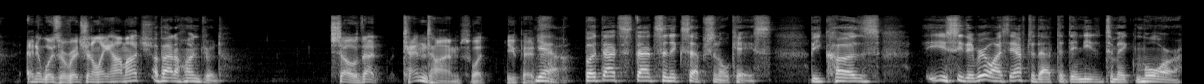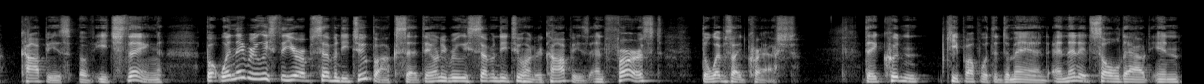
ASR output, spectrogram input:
and it was originally how much? about a hundred. So that ten times what you paid. Yeah, but that's that's an exceptional case because you see they realized after that that they needed to make more copies of each thing. But when they released the Europe 72 box set, they only released 7200 copies. And first the website crashed. They couldn't keep up with the demand. And then it sold out in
